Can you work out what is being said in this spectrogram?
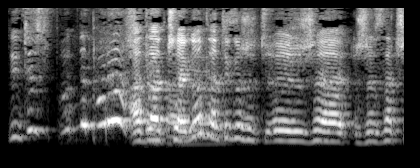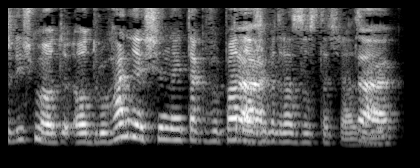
I to jest no, porażka A dlaczego? Dlatego, że, że, że zaczęliśmy od, od ruchania się, no i tak wypada, Tak. żeby teraz zostać razem. Tak,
